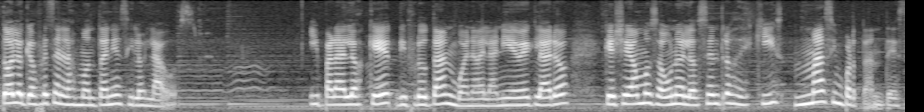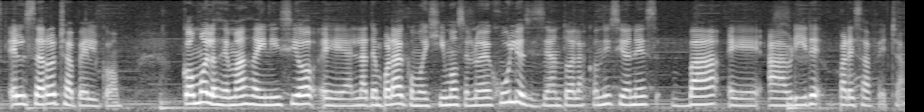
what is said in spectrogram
todo lo que ofrecen las montañas y los lagos. Y para los que disfrutan, bueno, de la nieve, claro, que llegamos a uno de los centros de esquís más importantes, el Cerro Chapelco. como los demás da inicio eh, en la temporada, como dijimos, el 9 de julio, si se dan todas las condiciones, va eh, a abrir para esa fecha.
